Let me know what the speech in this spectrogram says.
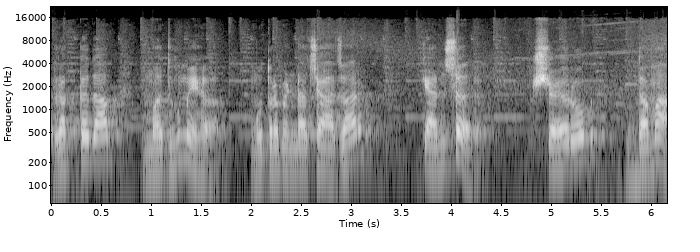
रक्तदाब मधुमेह मूत्रपिंडाचे आजार कॅन्सर क्षयरोग दमा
